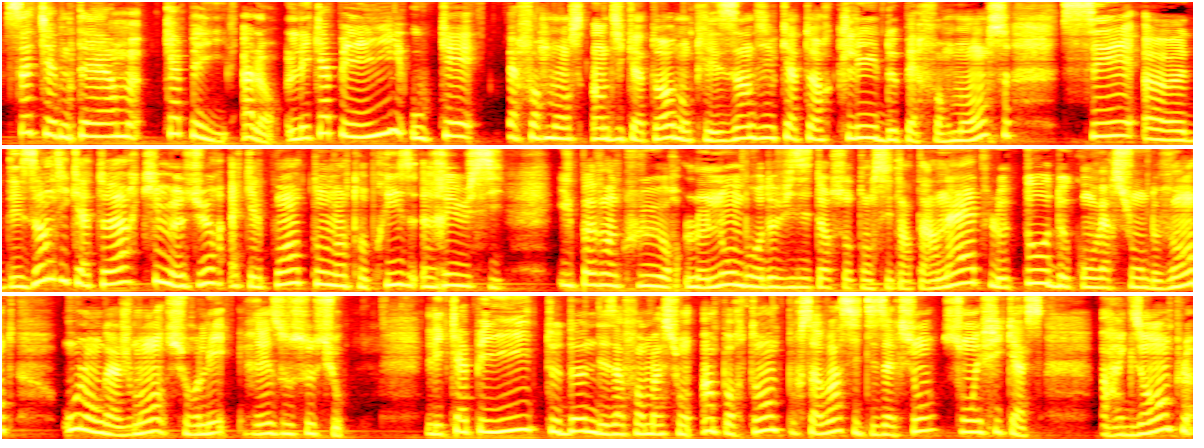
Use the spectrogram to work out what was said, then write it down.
Septième terme, KPI. Alors, les KPI ou Key Performance Indicators, donc les indicateurs clés de performance, c'est euh, des indicateurs qui mesurent à quel point ton entreprise réussit. Ils peuvent inclure le nombre de visiteurs sur ton site internet, le taux de conversion de vente ou l'engagement sur les réseaux sociaux. Les KPI te donnent des informations importantes pour savoir si tes actions sont efficaces. Par exemple,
